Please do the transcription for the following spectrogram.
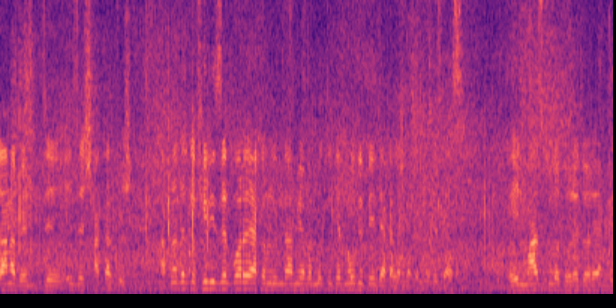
জানাবেন যে এই যে শাকার ফিশ আপনাদেরকে ফ্রিজের পরে এখন কিন্তু আমি আবার নদীতে, নদীতেই দেখালাম, দেখেন নদীতে আছে। এই মাছগুলো ধরে ধরে আমি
